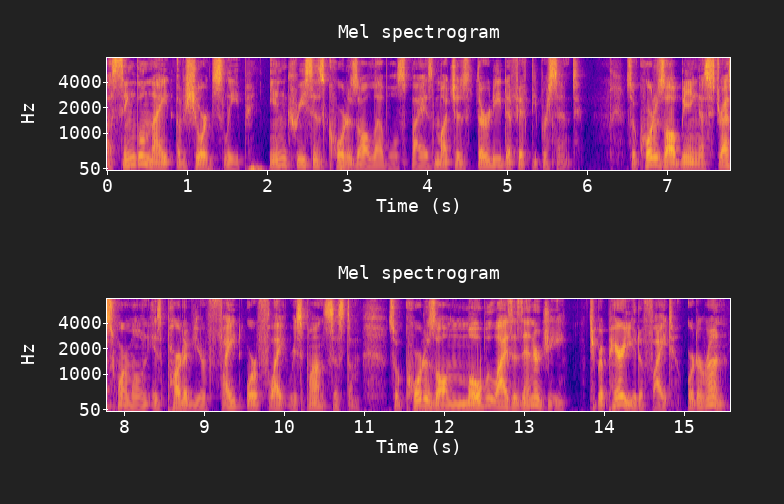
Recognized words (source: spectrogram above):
A single night of short sleep increases cortisol levels by as much as 30 to 50%. So, cortisol being a stress hormone is part of your fight or flight response system. So, cortisol mobilizes energy to prepare you to fight or to run.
